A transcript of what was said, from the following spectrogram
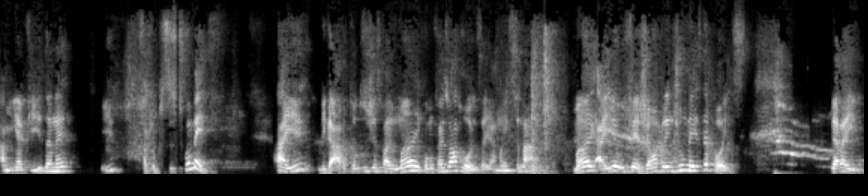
a minha vida, né? E, só que eu preciso comer. Aí ligava todos os dias para mãe, como faz o arroz? Aí a mãe ensinava. Mãe, aí o feijão aprendi um mês depois. Peraí.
